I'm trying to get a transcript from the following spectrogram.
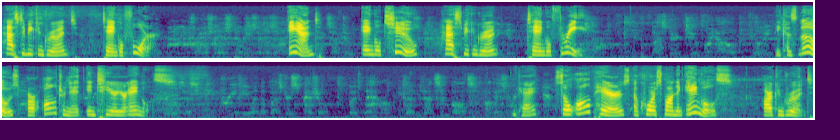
has to be congruent to angle 4. And angle 2 has to be congruent to angle 3 because those are alternate interior angles. Okay, so all pairs of corresponding angles are congruent.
